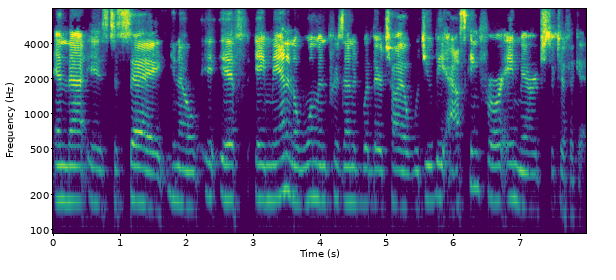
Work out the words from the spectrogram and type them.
And that is to say, you know, if a man and a woman presented with their child, would you be asking for a marriage certificate?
